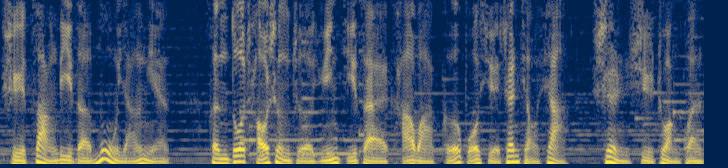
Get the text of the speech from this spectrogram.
是藏历的牧羊年。很多朝圣者云集在卡瓦格博雪山脚下，甚是壮观。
